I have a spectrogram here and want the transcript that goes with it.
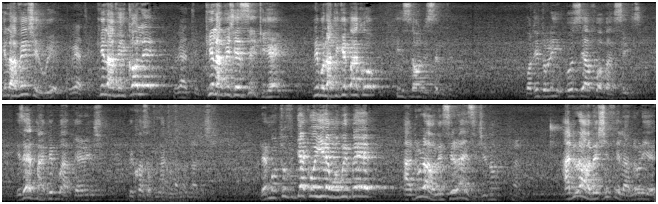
Kí la fi ń ṣèwé kí la fi kọ́lé? Kí la fi ṣe síìkì yẹn? Níbo la ti ké pákó? It's all the same thing. But nítorí Hosea four verse six he said my people are perish because of lack of knowledge mo tún fi jẹ́ kó yé wọn wípé àdúrà ò lè ṣe ráìsì jiná àdúrà ò lè ṣí fìlà lórí ẹ.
